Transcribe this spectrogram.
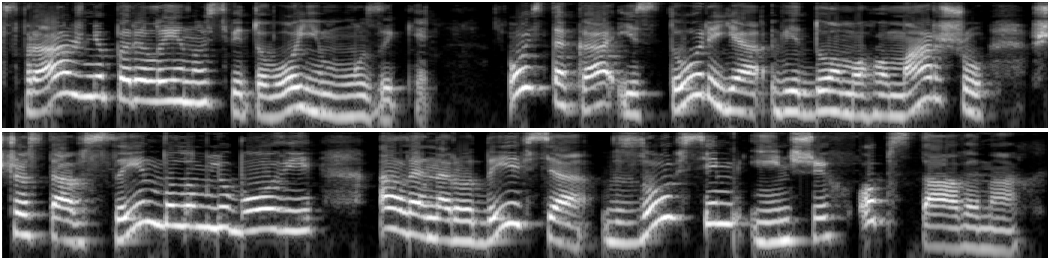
справжню перелину світової музики. Ось така історія відомого маршу, що став символом любові, але народився в зовсім інших обставинах.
